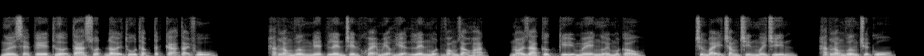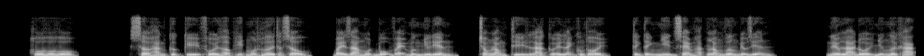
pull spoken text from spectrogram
ngươi sẽ kế thừa ta suốt đời thu thập tất cả tài phú. Hắc Long Vương nết lên trên khỏe miệng hiện lên một vòng rào hoạt, nói ra cực kỳ mê người một câu. chương 799, Hắc Long Vương chuyện cũ. Hô hô hô. Sở hàn cực kỳ phối hợp hít một hơi thật sâu, bày ra một bộ vẻ mừng như điên, trong lòng thì là cười lạnh không thôi, tĩnh tĩnh nhìn xem Hắc Long Vương biểu diễn. Nếu là đổi những người khác,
